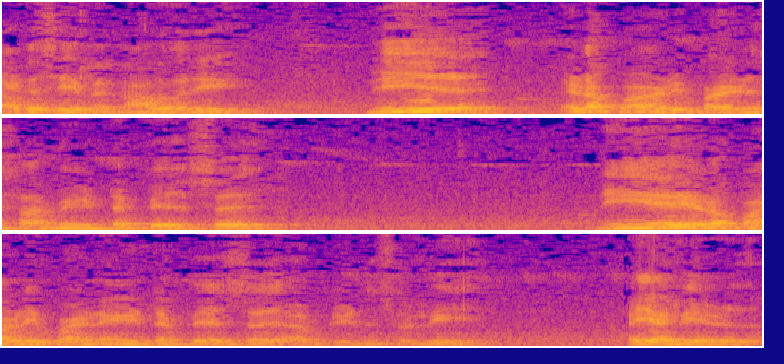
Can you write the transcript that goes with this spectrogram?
கடைசியில் நாலு வரி நீயே எடப்பாடி பழனிசாமி கிட்ட பேசு. நீயே எடப்பாடி பழனிகிட்ட பேச பேசு அப்படின்னு சொல்லி கையாளி எழுதுற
